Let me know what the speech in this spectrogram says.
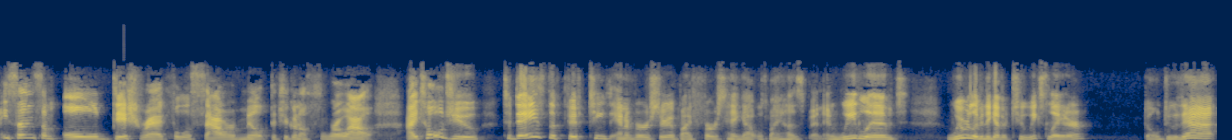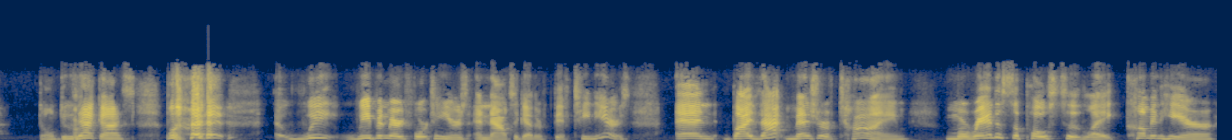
he's sending some old dish rag full of sour milk that you're gonna throw out. I told you today's the 15th anniversary of my first hangout with my husband, and we lived we were living together two weeks later. Don't do that. Don't do that, guys. But we we've been married 14 years and now together 15 years. And by that measure of time, Miranda's supposed to like come in here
